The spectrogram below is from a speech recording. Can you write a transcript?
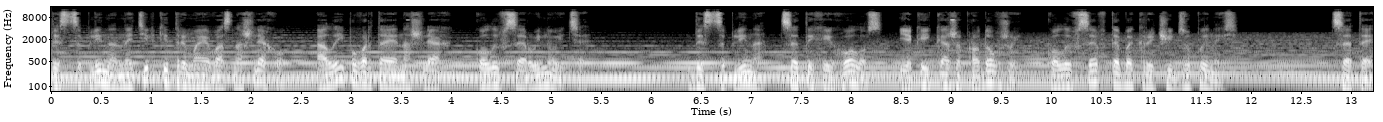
Дисципліна не тільки тримає вас на шляху, але й повертає на шлях, коли все руйнується. Дисципліна це тихий голос, який каже продовжуй, коли все в тебе кричить зупинись. Це те,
